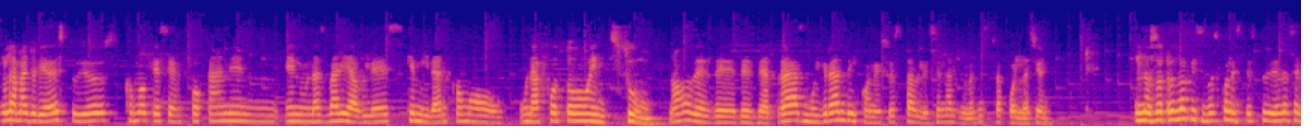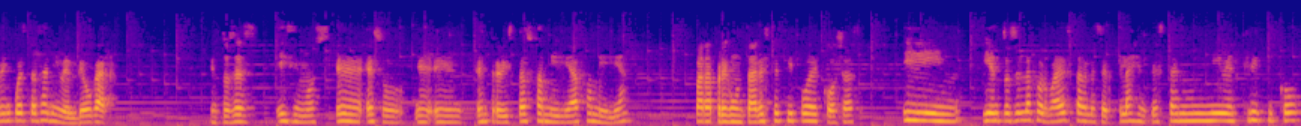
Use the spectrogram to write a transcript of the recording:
la mayoría de estudios como que se enfocan en, en, unas variables que miran como una foto en zoom, ¿no? Desde, desde atrás, muy grande, y con eso establecen algunas extrapolaciones. Nosotros lo que hicimos con este estudio es hacer encuestas a nivel de hogar. Entonces hicimos eh, eso, eh, entrevistas familia a familia para preguntar este tipo de cosas y, y, entonces la forma de establecer que la gente está en un nivel crítico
